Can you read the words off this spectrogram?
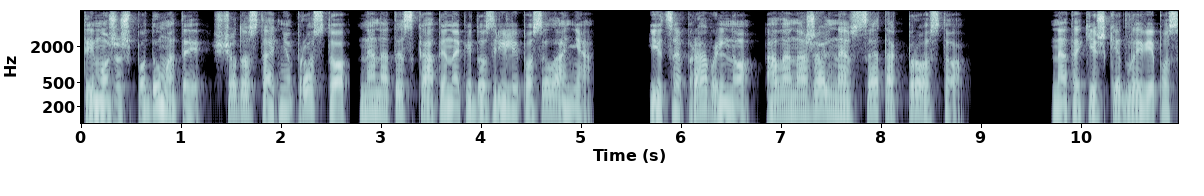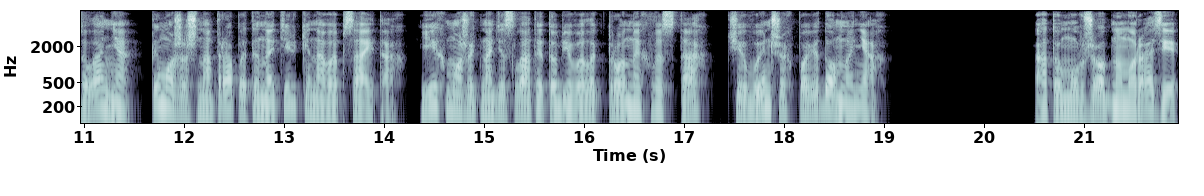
Ти можеш подумати, що достатньо просто не натискати на підозрілі посилання, і це правильно, але, на жаль, не все так просто. На такі шкідливі посилання ти можеш натрапити не тільки на вебсайтах, їх можуть надіслати тобі в електронних листах чи в інших повідомленнях. А тому в жодному разі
